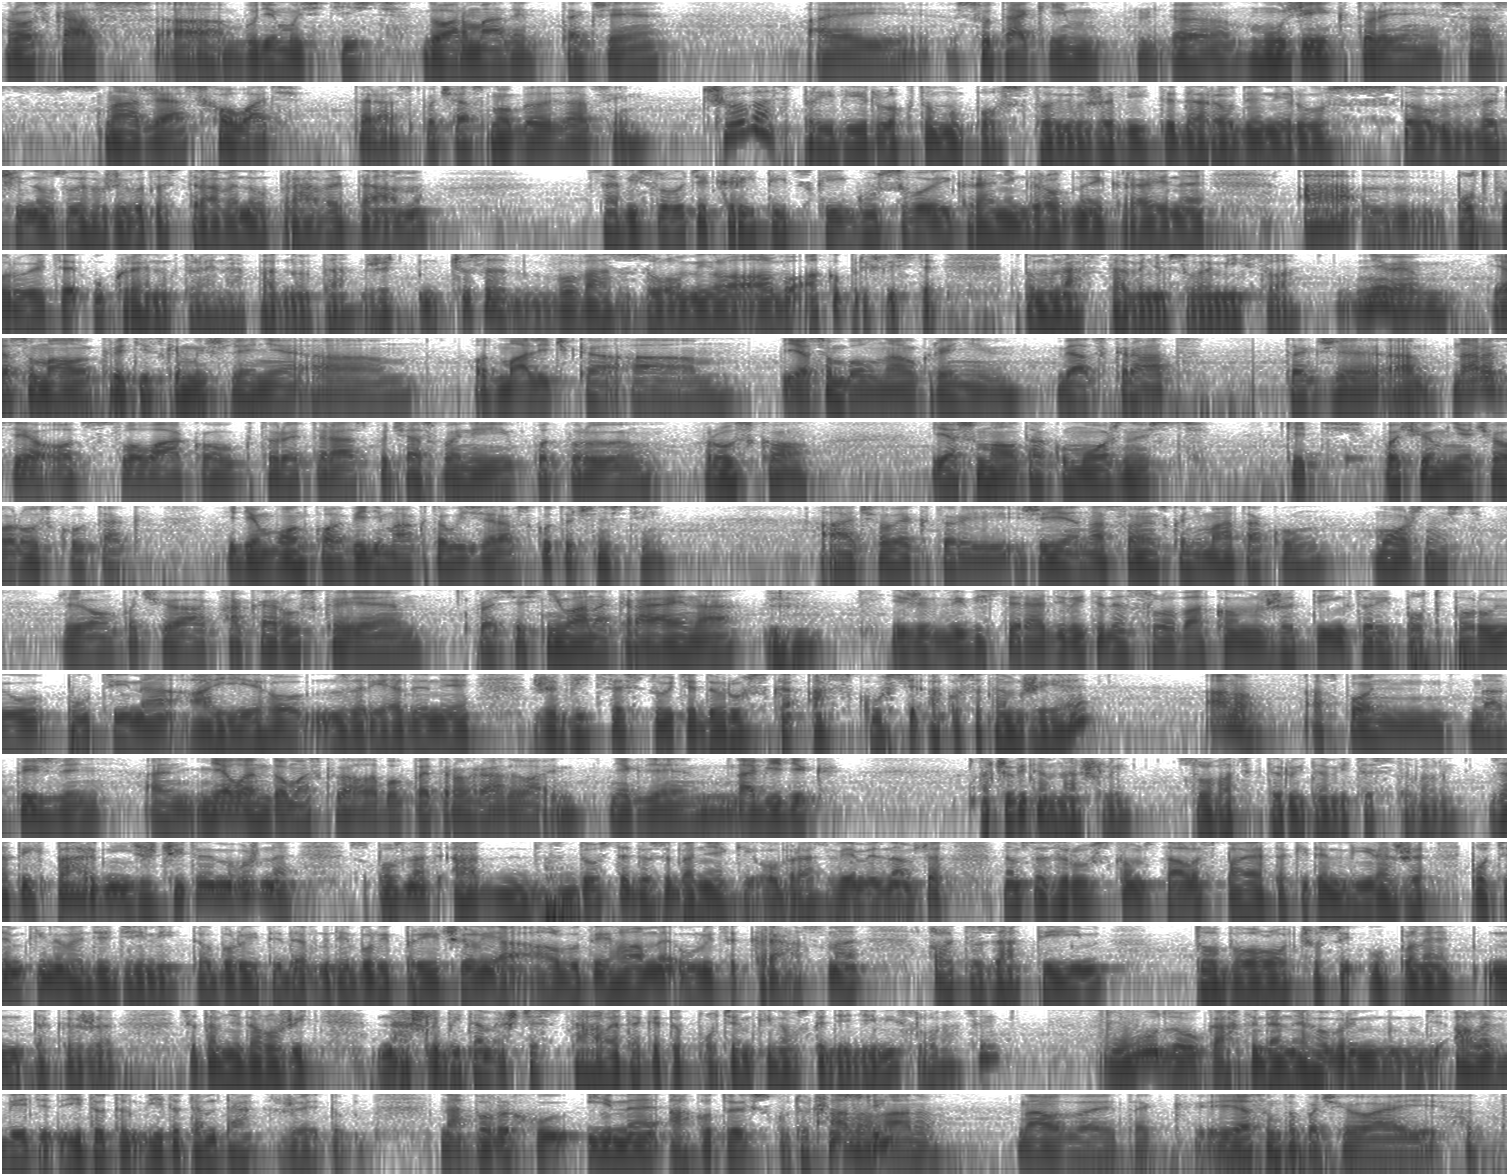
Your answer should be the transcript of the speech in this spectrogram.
rozkaz a bude musieť ísť do armády. Takže aj sú takí e, muži, ktorí sa snažia schovať teraz počas mobilizácií. Čo vás priviedlo k tomu postoju, že vy teda rodený Rus s väčšinou svojho života strávenou práve tam, sa vyslovujete kriticky ku svojej krajine, k rodnej krajine a e, podporujete Ukrajinu, ktorá je napadnutá. Že, čo sa vo vás zlomilo, alebo ako prišli ste k tomu nastaveniu svojej mysle? Neviem, ja som mal kritické myšlenie a od malička a ja som bol na Ukrajine viackrát Takže na rozdiel od Slovákov, ktoré teraz počas vojny podporujú Rusko, ja som mal takú možnosť, keď počujem niečo o Rusku, tak idem vonku a vidím, ako to vyzerá v skutočnosti. A človek, ktorý žije na Slovensku, nemá takú možnosť, že on počuje, aká Rusko je proste snívaná krajina. Uh-huh. Je, že vy by ste radili teda Slovákom, že tým, ktorí podporujú Putina a jeho zriadenie, že vycestujte do Ruska a skúste, ako sa tam žije? Áno, aspoň na týždeň. A nielen do Moskvy alebo Petrohradu, aj niekde na Vidiek. A čo by tam našli Slováci, ktorí tam vycestovali? Za tých pár dní, že či to je možné spoznať a dostať do seba nejaký obraz. Vieme, nám sa, nám sa s Ruskom stále spája taký ten výraz, že Potemkinové dediny, to boli teda, kde boli priečelia, alebo tie hlavné ulice krásne, ale to za tým to bolo čosi úplne také, že sa tam nedalo žiť. Našli by tam ešte stále takéto potemkinovské dediny Slováci? v úvodzovkách teda nehovorím, ale viete, je to, tam, je to tam tak, že je to na povrchu iné, ako to je v skutočnosti? Áno, áno, naozaj. Tak ja som to počul aj od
